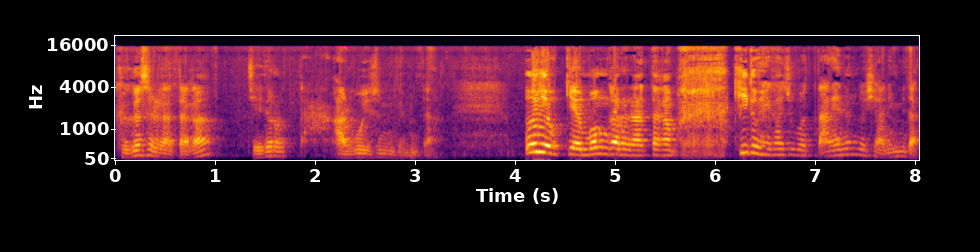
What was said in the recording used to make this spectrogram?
그것을 갖다가 제대로 딱 알고 있으면 됩니다. 어렵게 뭔가를 갖다가 막 기도해가지고 따내는 것이 아닙니다.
